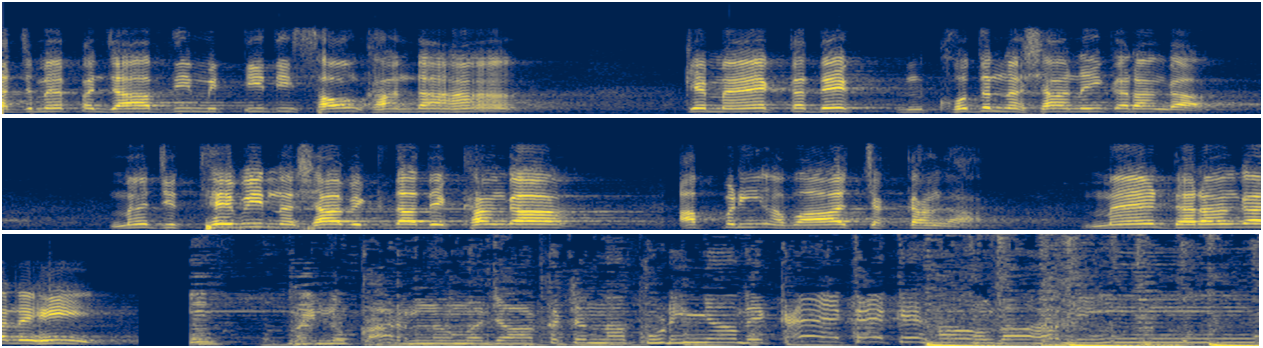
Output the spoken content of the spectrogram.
ਅੱਜ ਮੈਂ ਪੰਜਾਬ ਦੀ ਮਿੱਟੀ ਦੀ ਸਹੁੰ ਖਾਂਦਾ ਹਾਂ ਕਿ ਮੈਂ ਕਦੇ ਖੁਦ ਨਸ਼ਾ ਨਹੀਂ ਕਰਾਂਗਾ। ਮੈਂ ਜਿੱਥੇ ਵੀ ਨਸ਼ਾ ਵਿਕਦਾ ਦੇਖਾਂਗਾ ਆਪਣੀ ਆਵਾਜ਼ ਚੱਕਾਂਗਾ। ਮੈਂ ਡਰਾਂਗਾ ਨਹੀਂ। ਮੈਨੂੰ ਕਰਨ ਮਜ਼ਾਕ ਚ ਨਾ ਕੁੜੀਆਂ ਵੇ ਕਹਿ ਕਹਿ ਕੇ ਹੌਲਦਾਰ ਨੀ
